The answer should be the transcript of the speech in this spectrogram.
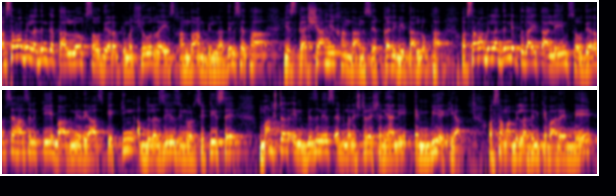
ओसामा बिन लादिन का ताल्लुक सऊदी अरब के मशहूर रईस ख़ानदान बिन लादिन से था, जिसका शाही ख़ानदान से करीबी ताल्लुक था। ओसामा बिन लादिन ने इब्तदाई तालीम सऊदी अरब से हासिल की, बाद में रियाज के किंग अब्दुल अज़ीज़ यूनिवर्सिटी से मास्टर इन बिज़नेस एडमिनिस्ट्रेशन यानी एम बी ए किया। ओसामा बिल्लादिन के बारे में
